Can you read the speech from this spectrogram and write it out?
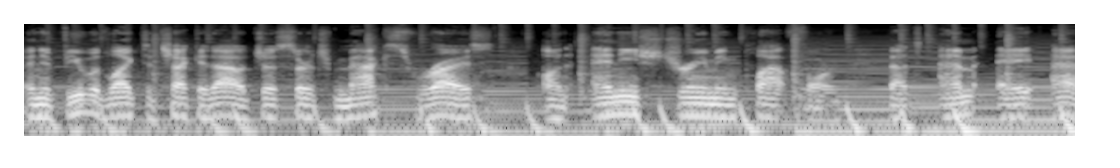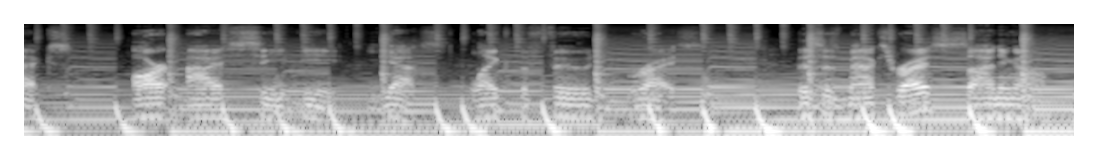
and if you would like to check it out, just search Max Rice on any streaming platform. That's M A X R I C E. Yes, like the food rice. This is Max Rice signing off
